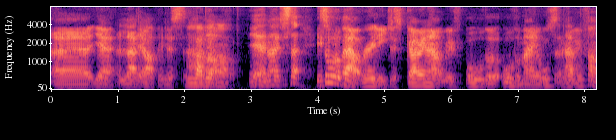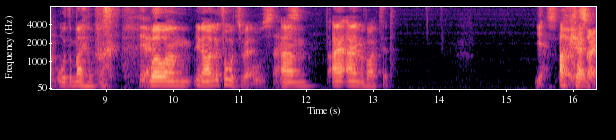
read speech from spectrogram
Uh, yeah, lad it up and just Lad it laugh. up. Yeah, no, just that. It's all about really just going out with all the all the males and having fun. All the males. Yeah, Well, um, you know, I look forward to it. all the stacks. Um, I, I am invited. Yes. Oh, okay. sorry,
